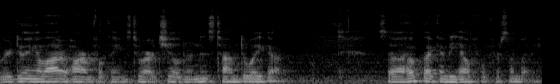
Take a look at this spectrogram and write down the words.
we're doing a lot of harmful things to our children. It's time to wake up. So I hope that can be helpful for somebody.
